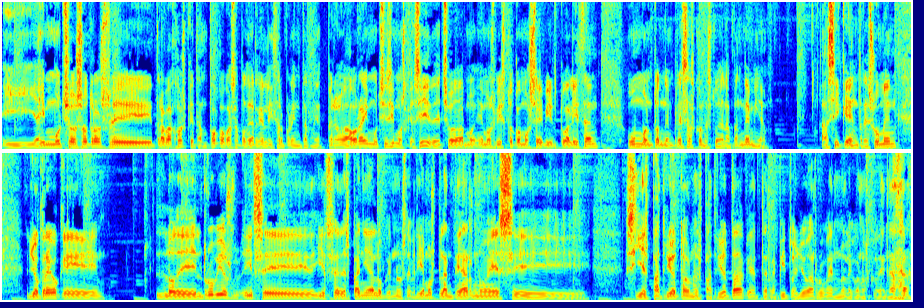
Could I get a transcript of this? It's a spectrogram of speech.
Y hay muchos otros eh, trabajos que tampoco vas a poder realizar por Internet, pero ahora hay muchísimos que sí. De hecho, hemos visto cómo se virtualizan un montón de empresas con esto de la pandemia. Así que, en resumen, yo creo que lo del Rubius irse, irse de España, lo que nos deberíamos plantear no es... Eh, si es patriota o no es patriota, que te repito, yo a Rubén no le conozco de nada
